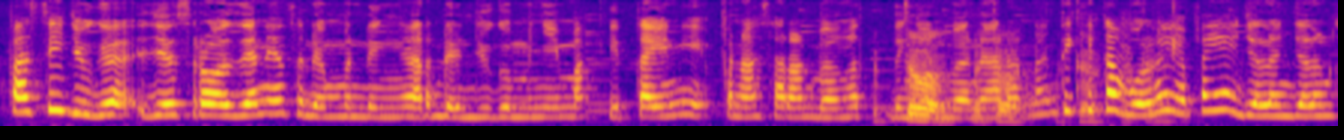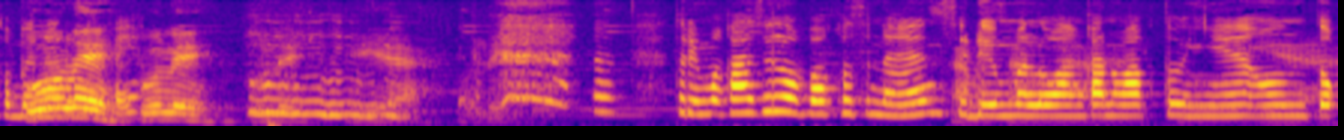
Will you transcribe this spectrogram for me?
pasti juga Just Rosen yang sedang mendengar dan juga menyimak kita ini penasaran banget Betul, dengan Bandara. betul, Nanti betul, kita betul. boleh ya Pak ya jalan-jalan ke Bandara boleh, ya, boleh, boleh. Iya, boleh. Terima kasih loh Pak Kusnan sudah Sama-sama. meluangkan waktunya Iya. untuk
